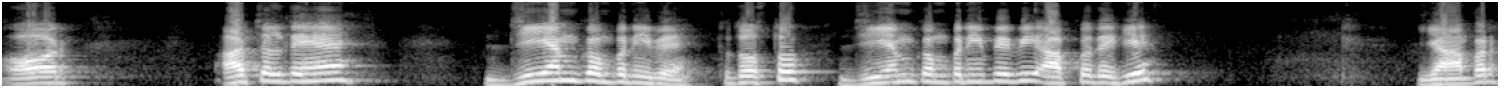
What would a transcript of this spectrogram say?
और आप चलते हैं जीएम कंपनी पे। तो दोस्तों जीएम कंपनी पे भी आपको देखिए, यहाँ पर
